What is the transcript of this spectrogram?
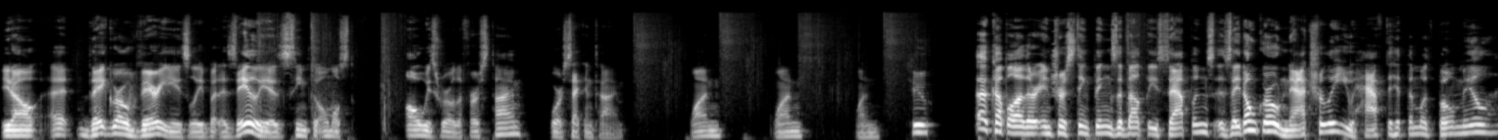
You know, it, they grow very easily, but azaleas seem to almost always grow the first time or second time. One, one, one, two. A couple other interesting things about these saplings is they don't grow naturally. You have to hit them with bone meal.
